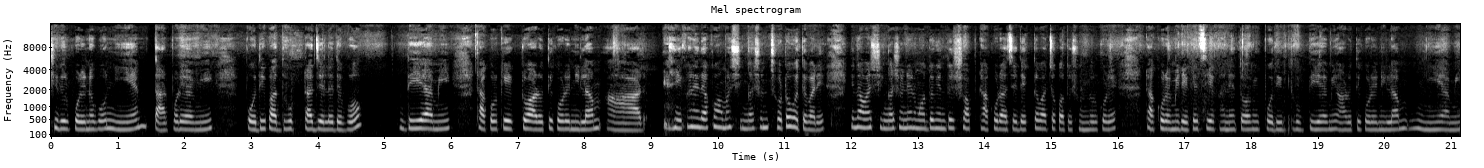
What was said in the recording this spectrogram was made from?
সিঁদুর পরে নেব। নিয়ে তারপরে আমি প্রদীপ আর ধূপটা জেলে দেব। দিয়ে আমি ঠাকুরকে একটু আরতি করে নিলাম। আর এখানে দেখো আমার সিংহাসন ছোট হতে পারে, কিন্তু আমার সিংহাসনের মধ্যে কিন্তু সব ঠাকুর আছে। দেখতে পাচ্ছ কত সুন্দর করে ঠাকুর আমি রেখেছি এখানে। তো আমি প্রদীপ ধূপ দিয়ে আমি আরতি করে নিলাম। নিয়ে আমি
